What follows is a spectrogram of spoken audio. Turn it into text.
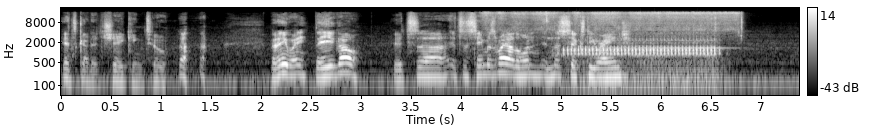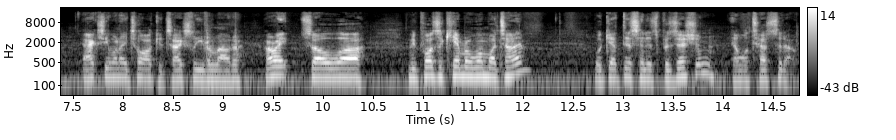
It's got it shaking too. but anyway, there you go. It's uh, it's the same as my other one in the 60 range. Actually, when I talk, it's actually even louder. All right, so uh, let me pause the camera one more time. We'll get this in its position and we'll test it out.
